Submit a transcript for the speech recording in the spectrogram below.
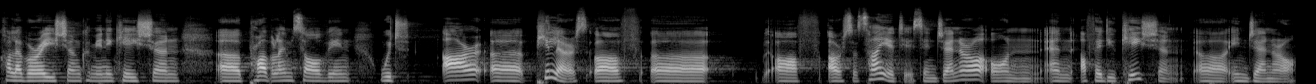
collaboration, communication, uh, problem solving, which are uh, pillars of uh, of our societies in general on, and of education uh, in general.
